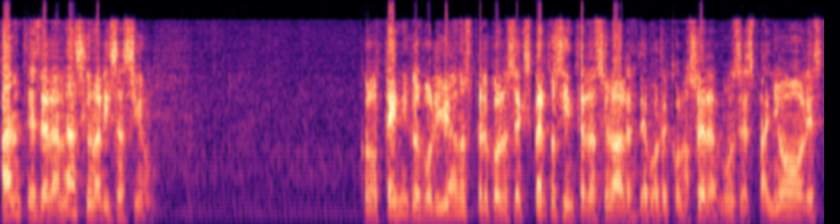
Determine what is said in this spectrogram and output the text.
Antes de la nacionalización, con los técnicos bolivianos, pero con los expertos internacionales. Debo reconocer algunos españoles,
